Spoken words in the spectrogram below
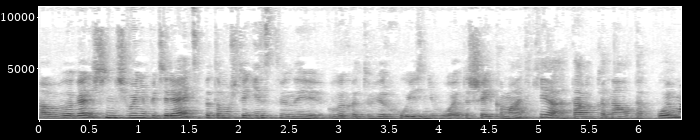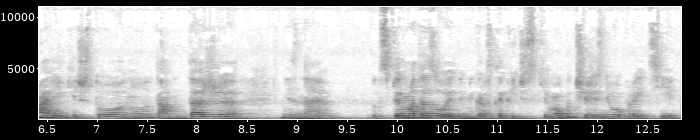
А в влагалище ничего не потеряется, потому что единственный выход вверху из него это шейка матки, а там канал такой маленький, что ну там даже, не знаю, вот сперматозоиды микроскопические могут через него пройти,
